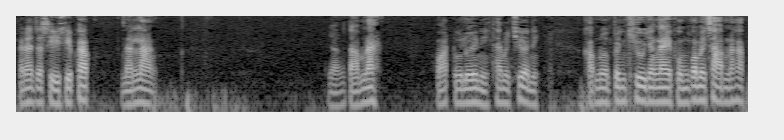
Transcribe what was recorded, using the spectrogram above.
ก็น่าจะ40ครับด้านล่างอย่างต่ำนะวัดดูเลยนี่ถ้าไม่เชื่อนี่คำนวณเป็นคิวยังไงผมก็ไม่ทราบนะครับ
